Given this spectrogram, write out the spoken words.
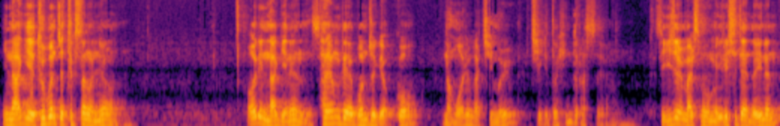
이 나귀의 두 번째 특성은요. 어린 나귀는 사용되어 본 적이 없고 너무 어려가 짐을 지기도 힘들었어요. 그래서 2절 말씀 보면 이르시되 너희는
